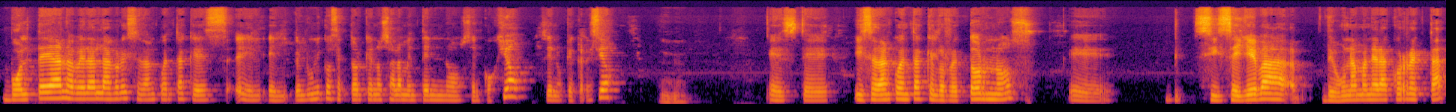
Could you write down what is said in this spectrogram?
voltean a ver al agro y se dan cuenta que es el, el, único sector que no solamente no se encogió, sino que creció. Uh -huh. Este, y se dan cuenta que los retornos, eh, si se lleva de una manera correcta,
